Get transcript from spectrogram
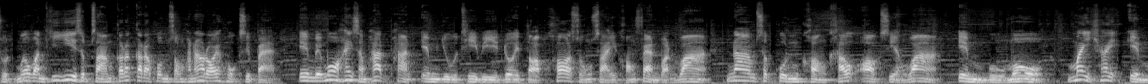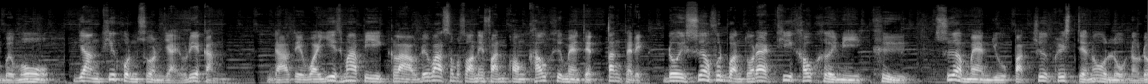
สุดเมื่อวันที่ 23 กรกฎาคม 2568 เอมเบโมให้สัมภาษณ์ผ่าน MUTV โดยตอบข้อสงสัยของแฟนบอลว่า นามสกุลของเขาออกเสียงว่าเอมบูโมไม่ใช่เอมเบโมอย่างที่คนส่วนใหญ่เรียกกันดาวเตะวัย 25 ปีกล่าวด้วยว่าสโมสรในฝันของเขาคือแมนเต็ดตั้งแต่เด็ก โดยเสื้อฟุตบอลตัวแรกที่เขาเคยมีคือเสื้อแมนยูปักชื่อคริสเตียโนโรนัลโด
